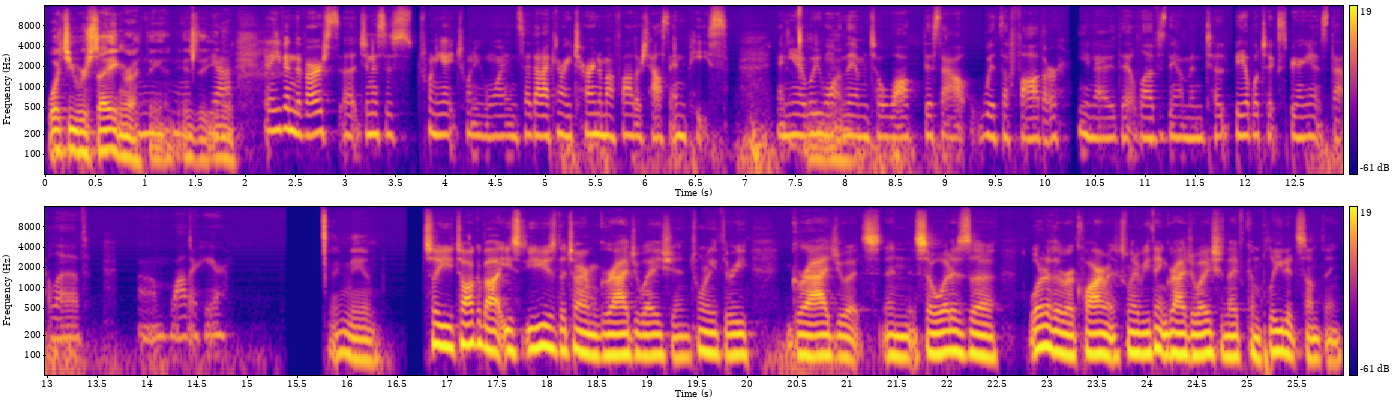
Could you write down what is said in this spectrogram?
what you were saying right then is that yeah. you know And even the verse, uh, Genesis 28 21, said that I can return to my father's house in peace. And, you know, we want them to walk this out with a father, you know, that loves them and to be able to experience that love um, while they're here. Amen. So you talk about you, you use the term graduation, 23 graduates, and so what is the what are the requirements? Because whenever you think graduation, they've completed something.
